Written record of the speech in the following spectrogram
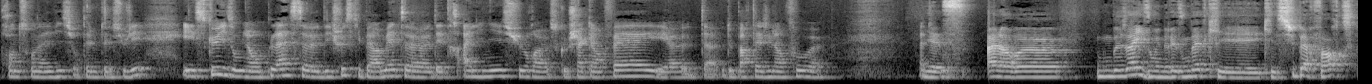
prendre son avis sur tel ou tel sujet. Est-ce qu'ils ont mis en place des choses qui permettent d'être alignés sur ce que chacun fait et de partager l'info Yes. Alors, bon, déjà, ils ont une raison d'être qui est, super forte.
